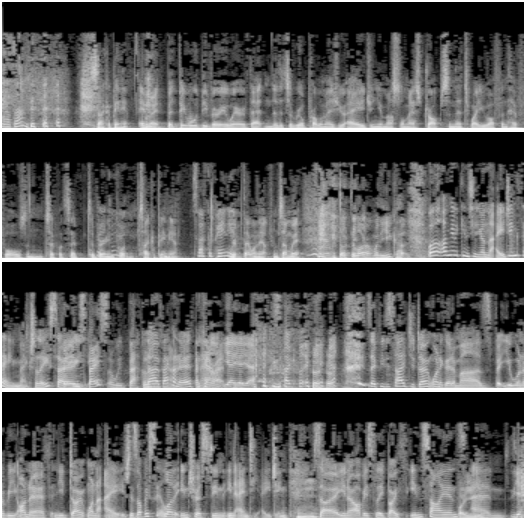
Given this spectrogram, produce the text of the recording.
Well done. Sarcopenia. Anyway, but people would be very aware of that and that it's a real problem as you age and your muscle mass drops and that's why you often have falls and so forth. So it's a very you important. Sarcopenia. Sarcopenia. Rip that one out from somewhere. Dr. Lauren, what do you got? Well, I'm going to continue on the aging theme actually. So But in space, or are we back on Earth? No, Earth back now? on Earth Okay, now. right. Yeah, yeah, yeah, exactly. so if you decide you don't want to go to Mars, but you want to be on Earth and you don't want to age, there's obviously a lot of interest in, in anti-aging. Mm. So, you know, obviously both in science By you. and, yeah.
